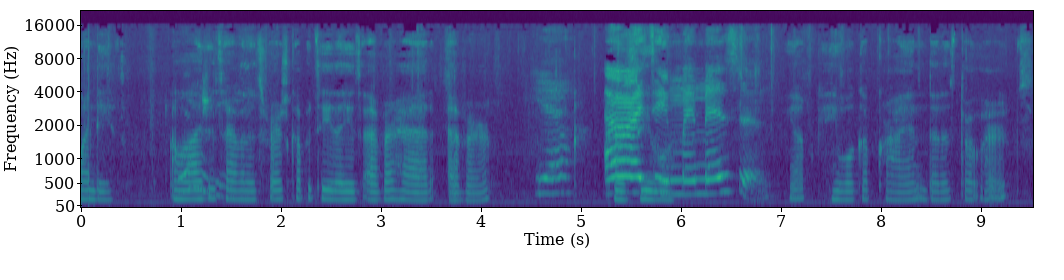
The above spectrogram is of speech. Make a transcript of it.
Wendy's. Elijah's having his first cup of tea that he's ever had, ever. Yeah. I take my medicine. Yep, he woke up crying that his throat hurts.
